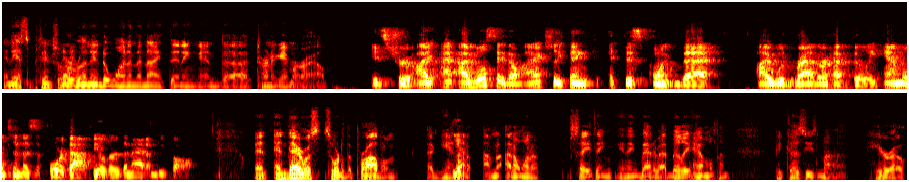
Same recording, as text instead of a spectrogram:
and he has the potential yeah. to run into one in the ninth inning and uh, turn a game around. It's true. I, I, I will say though, I actually think at this point that I would rather have Billy Hamilton as a fourth outfielder than Adam Duvall. And and there was sort of the problem again. Yeah. I, I'm, I don't want to say anything, anything bad about Billy Hamilton because he's my hero,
